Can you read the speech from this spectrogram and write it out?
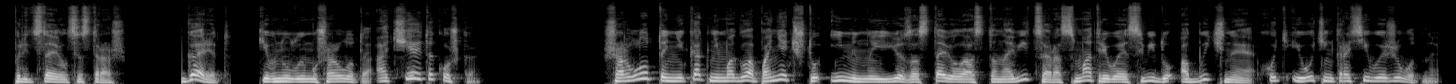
— представился страж. «Гаррет», — кивнула ему Шарлотта, — «а чья это кошка?» Шарлотта никак не могла понять, что именно ее заставило остановиться, рассматривая с виду обычное, хоть и очень красивое животное.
